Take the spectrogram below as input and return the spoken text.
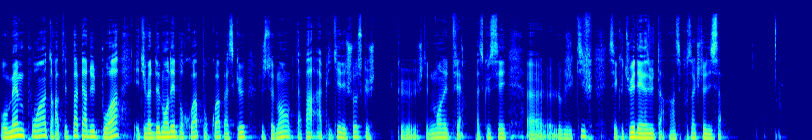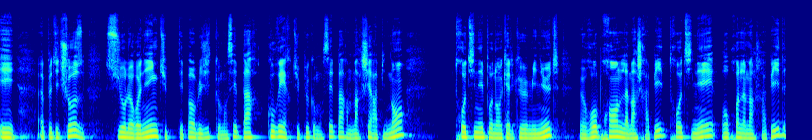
au même point. Tu n'auras peut-être pas perdu de poids. Et tu vas te demander pourquoi. Pourquoi? Parce que justement, tu n'as pas appliqué les choses que je t'ai demandé de faire parce que c'est euh, l'objectif c'est que tu aies des résultats hein. c'est pour ça que je te dis ça et euh, petite chose, sur le running, tu n'es pas obligé de commencer par courir. Tu peux commencer par marcher rapidement. trottiner pendant quelques minutes, reprendre la marche rapide, trottiner, reprendre la marche rapide.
